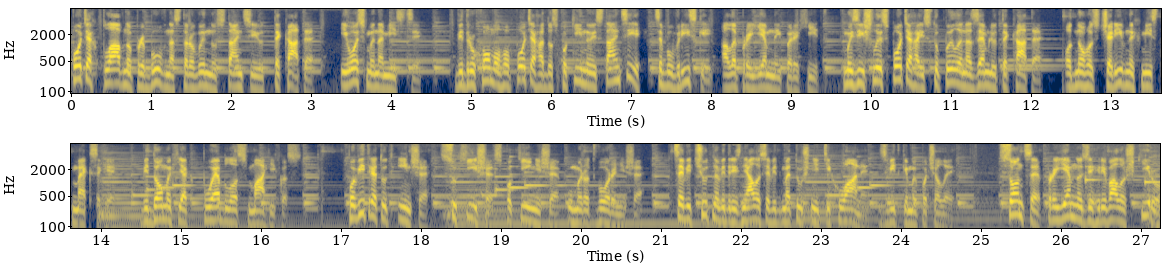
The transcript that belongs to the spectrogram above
Потяг плавно прибув на старовинну станцію Текате, і ось ми на місці. Від рухомого потяга до спокійної станції це був різкий, але приємний перехід. Ми зійшли з потяга і ступили на землю Текате, одного з чарівних міст Мексики, відомих як Пуеблос Магікос. Повітря тут інше, сухіше, спокійніше, умиротвореніше. Це відчутно відрізнялося від метушні Тіхуани, звідки ми почали. Сонце приємно зігрівало шкіру,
